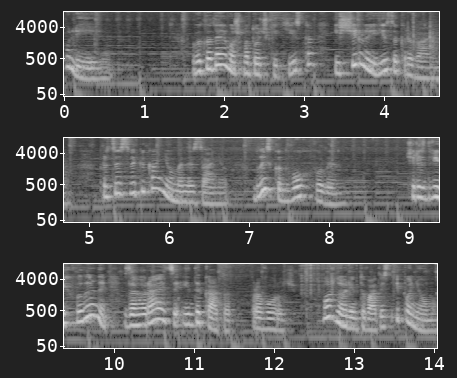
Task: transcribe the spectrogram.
олією. Викладаємо шматочки тіста і щільно її закриваємо. Процес випікання у мене зайняв близько 2 хвилин. Через 2 хвилини загорається індикатор праворуч. Можна орієнтуватись і по ньому.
